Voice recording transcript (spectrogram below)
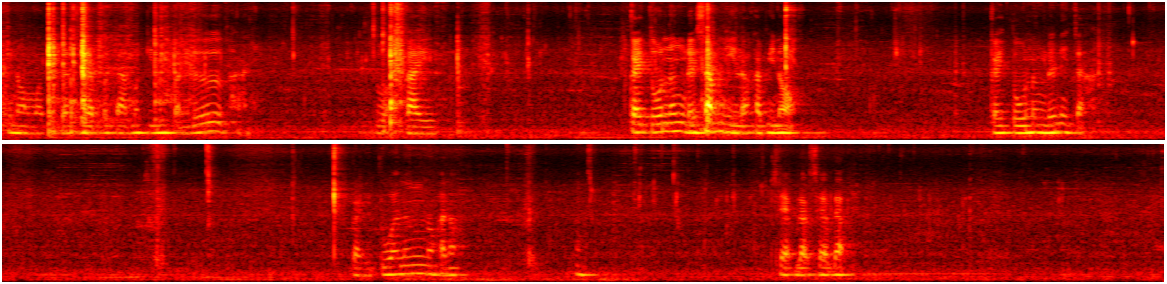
พี่น้องว่าเป็นจะแซ่บประจำมากินกันเด้อค่ะสัวไก่ไก่ตัวหนึงได้ซ้ำนี่แหล้วค่ะพี่น้องไก่ตัวหนึ่งได้เลยจ้ะไก่ตัวหนึงเนาะค่ะเนาะอืมแซ่บแล้วแซ่บแล้วป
